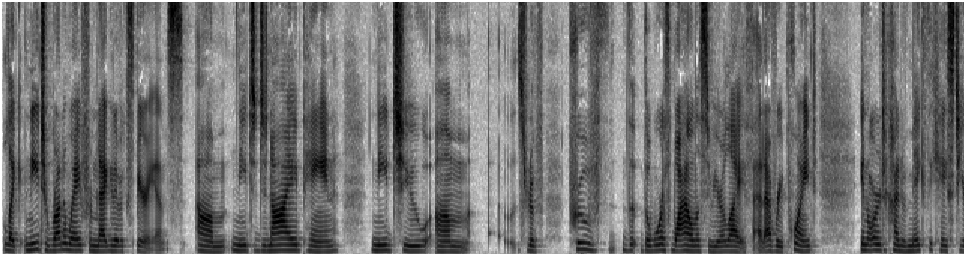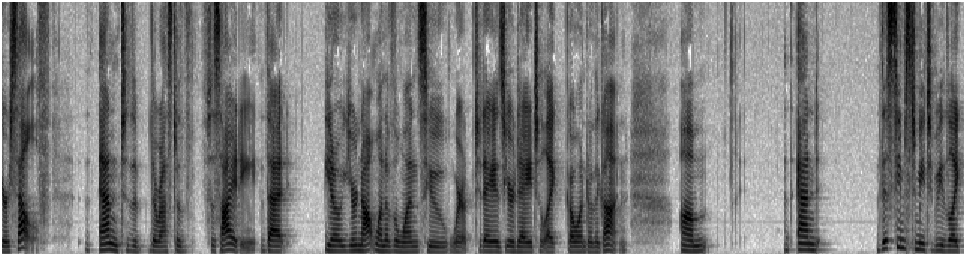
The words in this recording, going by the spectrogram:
like need to run away from negative experience, um, need to deny pain, need to um, sort of prove the, the worthwhileness of your life at every point in order to kind of make the case to yourself and to the, the rest of society that you know you're not one of the ones who where today is your day to like go under the gun. Um, and this seems to me to be like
